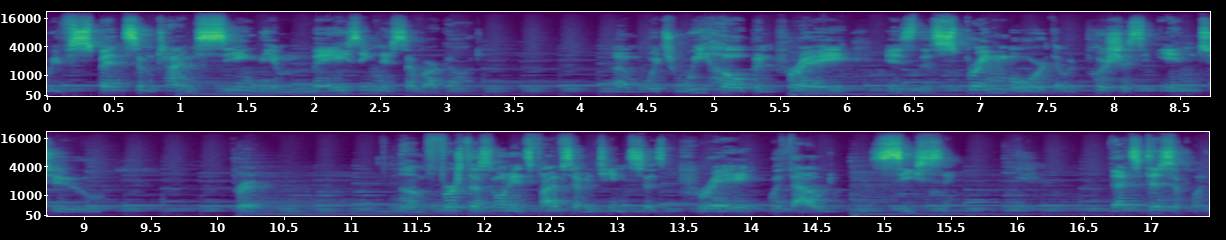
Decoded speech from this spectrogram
we've spent some time seeing the amazingness of our God um, which we hope and pray is the springboard that would push us into prayer. Um, 1 Thessalonians 5.17 says, pray without ceasing. That's discipline.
